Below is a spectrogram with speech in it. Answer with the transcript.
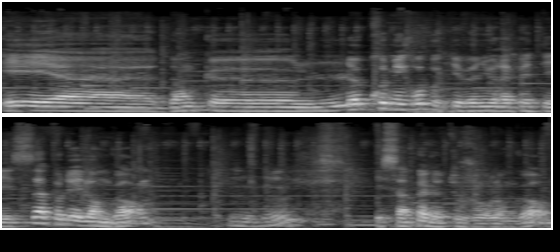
Et euh, donc, euh, le premier groupe qui est venu répéter s'appelait Longhorn. Mhm. Il s'appelle toujours Longhorn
